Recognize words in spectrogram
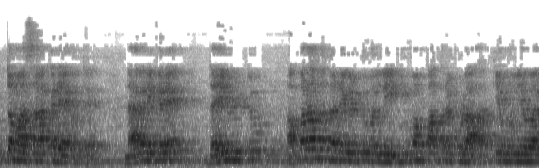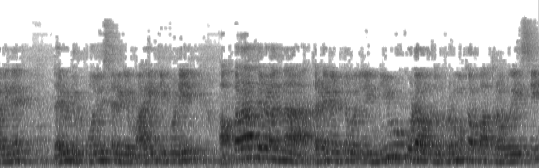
ಉತ್ತಮ ಸಹಕಾರಿಯಾಗುತ್ತೆ. ನಾಗರಿಕರೇ, ದಯವಿಟ್ಟು ಅಪರಾಧ ತಡೆಗಟ್ಟುವಲ್ಲಿ ನಿಮ್ಮ ಪಾತ್ರ ಕೂಡ ಅತ್ಯಮೂಲ್ಯವಾಗಿದೆ. ದಯವಿಟ್ಟು ಪೊಲೀಸರಿಗೆ ಮಾಹಿತಿ ಕೊಡಿ. ಅಪರಾಧಗಳನ್ನ ತಡೆಗಟ್ಟುವಲ್ಲಿ ನೀವು ಕೂಡ ಒಂದು ಪ್ರಮುಖ ಪಾತ್ರ ವಹಿಸಿ.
